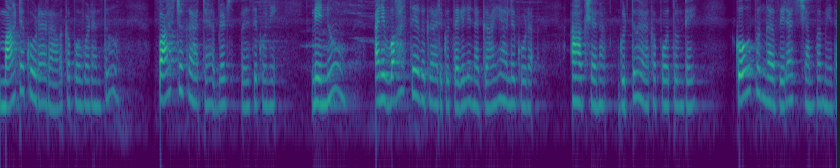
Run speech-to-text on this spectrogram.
మాట కూడా రావకపోవడంతో ఫాస్ట్గా ట్యాబ్లెట్స్ వేసుకొని నిన్ను అని వాసుదేవ్ గారికి తగిలిన గాయాలు కూడా ఆ క్షణం గుర్తు రాకపోతుంటే కోపంగా విరాజ్ చెంప మీద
